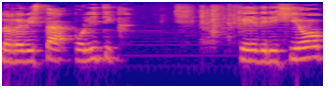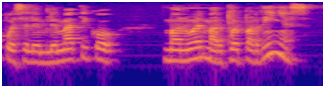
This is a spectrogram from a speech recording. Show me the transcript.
la revista Política, que dirigió pues el emblemático Manuel Marcué Pardiñas.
